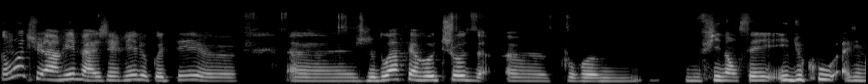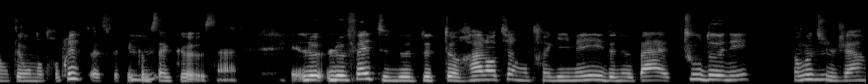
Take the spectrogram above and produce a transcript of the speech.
Comment tu arrives à gérer le côté euh, je dois faire autre chose pour me financer et du coup alimenter mon entreprise? Parce que c'est comme mmh ça que ça. Le, le fait de, de, te ralentir entre guillemets et de ne pas tout donner, comment tu mmh le gères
